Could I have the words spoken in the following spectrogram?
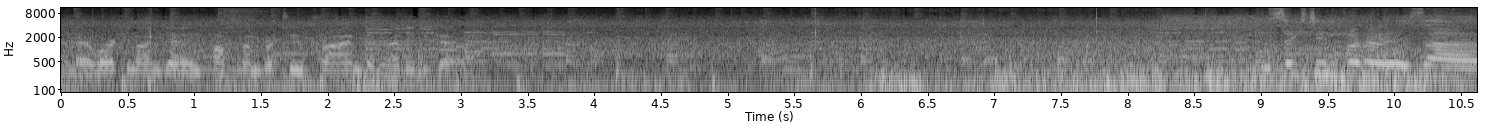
And they're working on getting pump number two primed and ready to go. The 16 footer is uh,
